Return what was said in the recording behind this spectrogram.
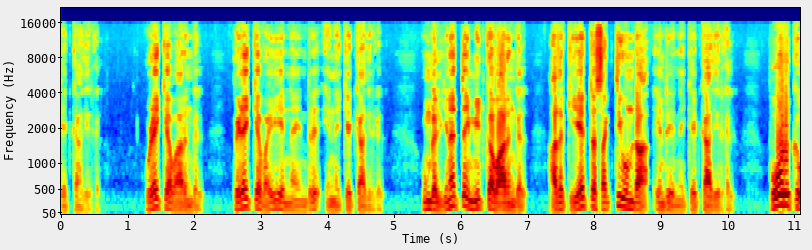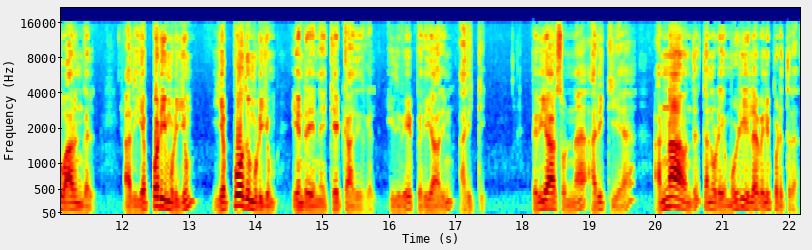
கேட்காதீர்கள். உழைக்க வாருங்கள். பிழைக்க வழி என்ன என்று என்னை கேட்காதீர்கள். உங்கள் இனத்தை மீட்க வாருங்கள். அதற்கு ஏற்ற சக்தி உண்டா? என்று என்னை கேட்காதீர்கள். போருக்கு வாருங்கள். அது எப்படி முடியும் எப்போது முடியும் என்று என்னை கேட்காதீர்கள். இதுவே பெரியாரின் அறிக்கை. பெரியார் சொன்ன அறிக்கையை அண்ணா வந்து தன்னுடைய மொழியில் வெளிப்படுத்துகிறார்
